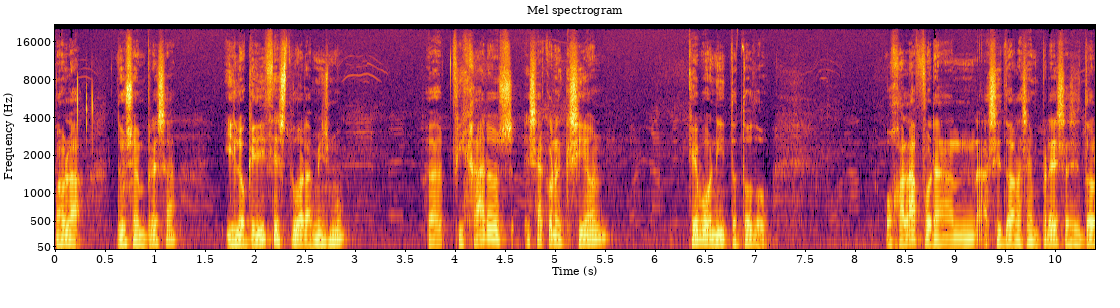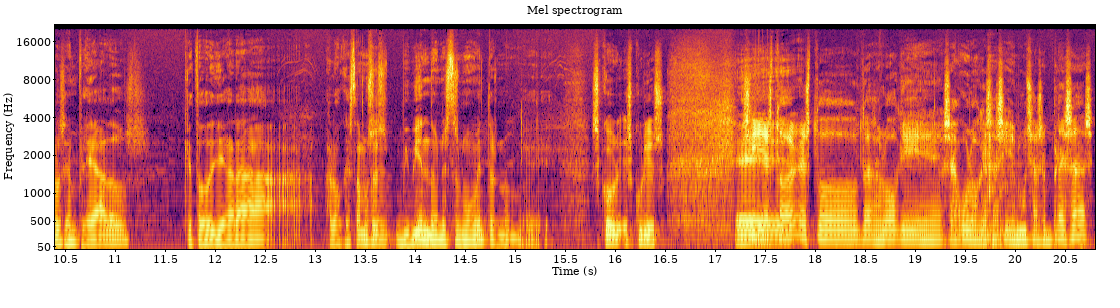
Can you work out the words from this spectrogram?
me habla de su empresa y lo que dices tú ahora mismo, fijaros esa conexión, qué bonito todo. Ojalá fueran así todas las empresas y todos los empleados, que todo llegara a, lo que estamos viviendo en estos momentos, ¿no? Eh, es, curioso. sí, eh, esto, esto desde luego que seguro que es así en muchas empresas.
